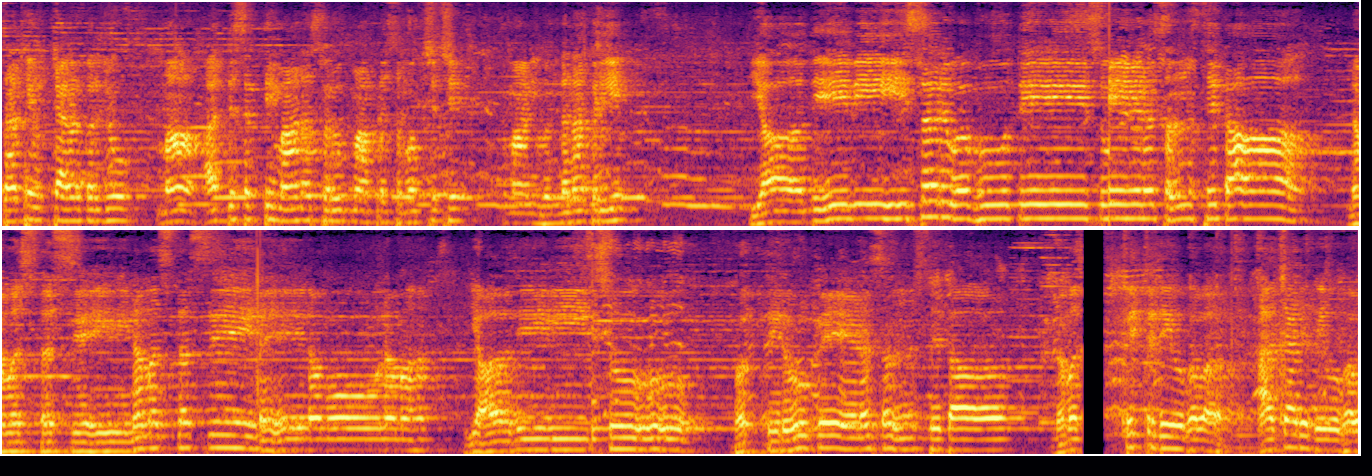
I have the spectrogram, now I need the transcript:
સાથે ઉચ્ચારણ કરજો. માં આદ્યશક્તિ માના સ્વરૂપમાં આપણે સમક્ષ છે. માની વંદના કરીએ. યા દેવી સર્વભૂતે સંસ્થિતા. નમસ્તસ્ય નમસ્તસ્ય નમો નમઃ. યા દેવી સો ભક્તિરૂપેણ સંસ્થિતા નમસ્તે पितृदेव भव आचार्य देव भव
